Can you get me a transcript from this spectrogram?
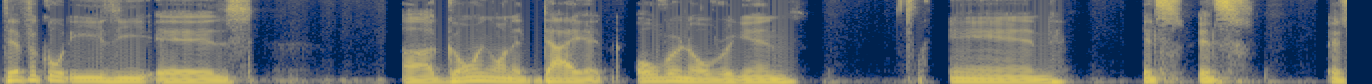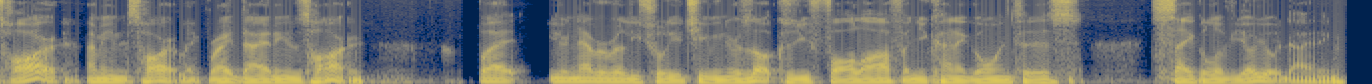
Difficult, easy is uh, going on a diet over and over again, and it's it's it's hard. I mean, it's hard. Like right, dieting is hard but you're never really truly achieving the result because you fall off and you kind of go into this cycle of yo-yo dieting.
